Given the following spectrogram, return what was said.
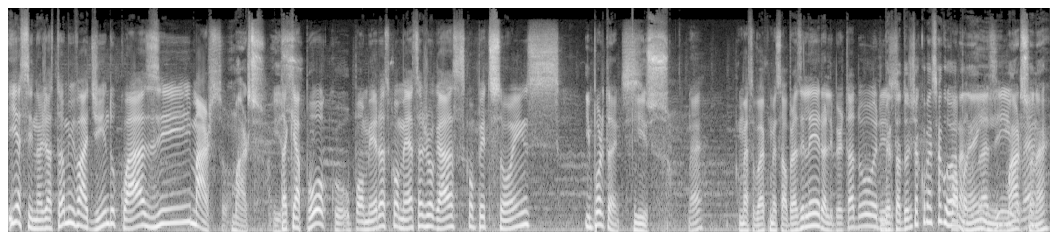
E assim, nós já estamos invadindo quase março. Março, isso. Daqui a pouco, o Palmeiras começa a jogar as competições importantes. Isso. Né? Começa, vai começar o Brasileiro, a Libertadores. Libertadores já começa agora, Copa né? Brasil, em março, né? né?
